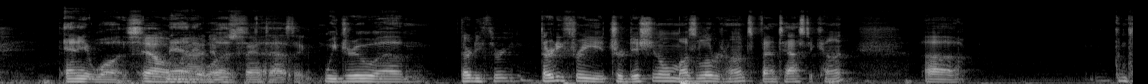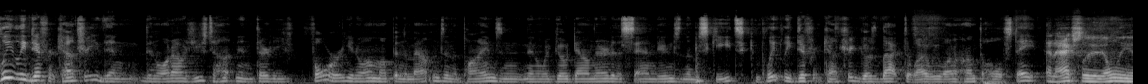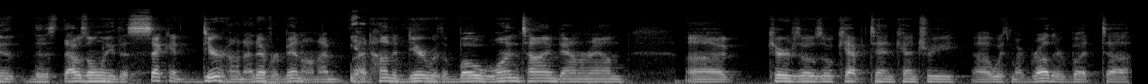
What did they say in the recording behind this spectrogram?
and it was Oh man, man, it was, fantastic. we drew um, Thirty three. 33 traditional muzzleloader hunts, fantastic hunt. Uh, completely different country than, than what I was used to hunting in 34. You know, I'm up in the mountains and the pines, and then we go down there to the sand dunes and the mesquites. Completely different country. Goes back to why we want to hunt the whole state. And actually, the only uh, this that was only the second deer hunt I'd ever been on. I, Yeah. I'd hunted deer with a bow one time down around uh, Carrizozo Capitan country uh, with my brother, but uh,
